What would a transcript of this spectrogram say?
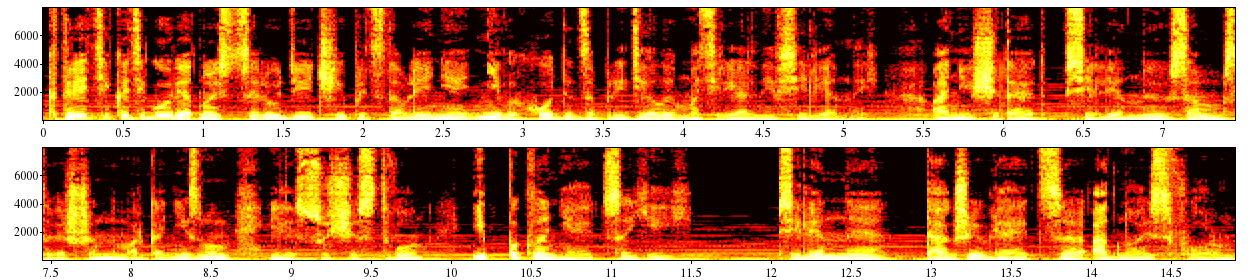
К третьей категории относятся люди, чьи представления не выходят за пределы материальной Вселенной. Они считают Вселенную самым совершенным организмом или существом и поклоняются ей. Вселенная также является одной из форм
